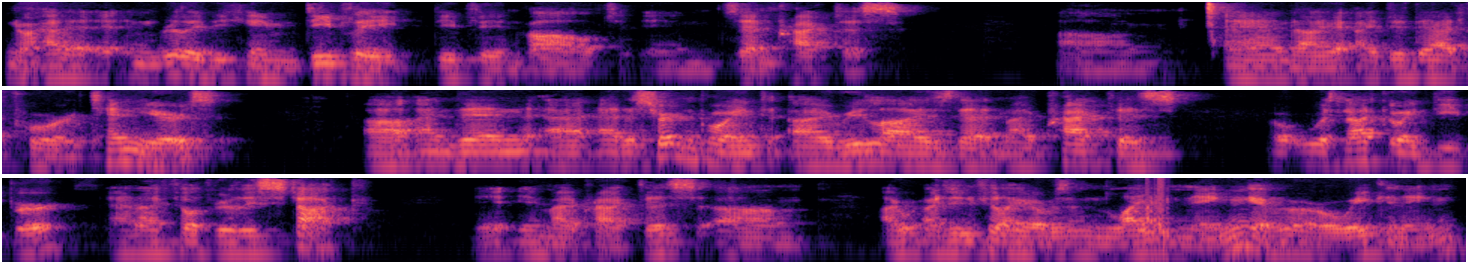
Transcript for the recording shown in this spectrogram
you know, had a, and really became deeply, deeply involved in Zen practice. Um, and I, I, did that for 10 years. Uh, and then at, at, a certain point, I realized that my practice was not going deeper, and I felt really stuck in, in my practice. Um, I, I, didn't feel like I was enlightening or awakening.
